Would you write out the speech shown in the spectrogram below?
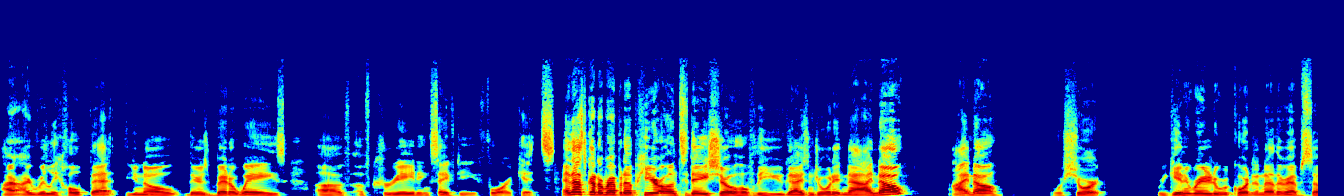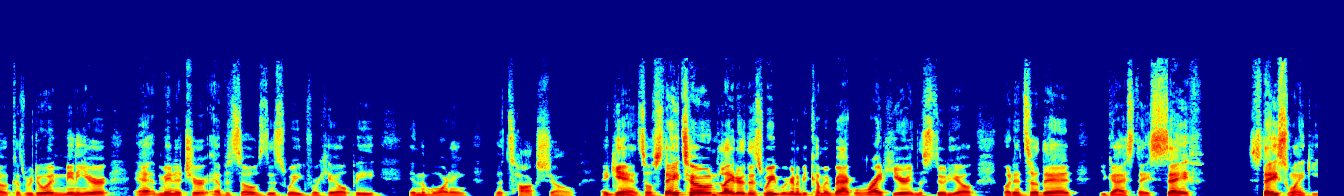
I, I, really hope that you know there's better ways of of creating safety for our kids. And that's gonna wrap it up here on today's show. Hopefully you guys enjoyed it. Now I know, I know, we're short. We're getting ready to record another episode because we're doing miniature miniature episodes this week for KLP in the morning, the talk show. Again, so stay tuned. Later this week, we're going to be coming back right here in the studio. But until then, you guys stay safe, stay swanky.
